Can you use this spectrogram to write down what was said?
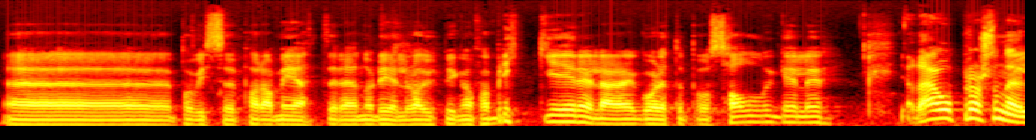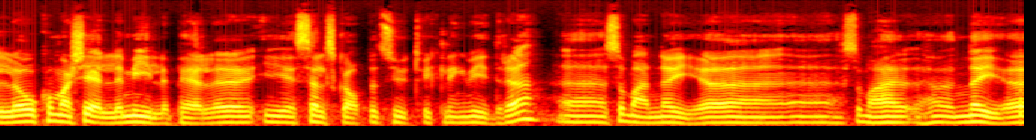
på visse parametere når det gjelder utbygging av fabrikker, eller går dette på salg, eller? Ja, Det er operasjonelle og kommersielle milepæler i selskapets utvikling videre, eh, som, er nøye, eh, som, er nøye,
